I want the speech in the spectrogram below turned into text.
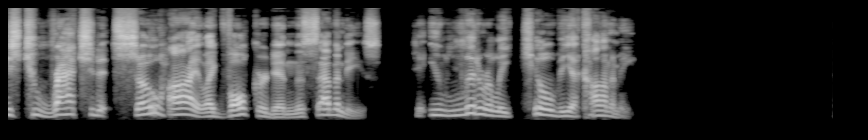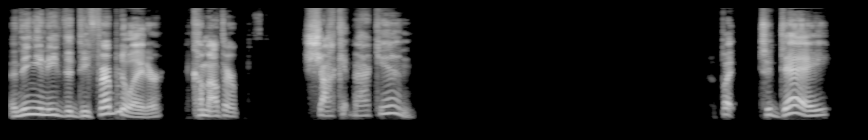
is to ratchet it so high, like Volcker did in the 70s, that you literally kill the economy. And then you need the defibrillator to come out there, shock it back in. But today,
